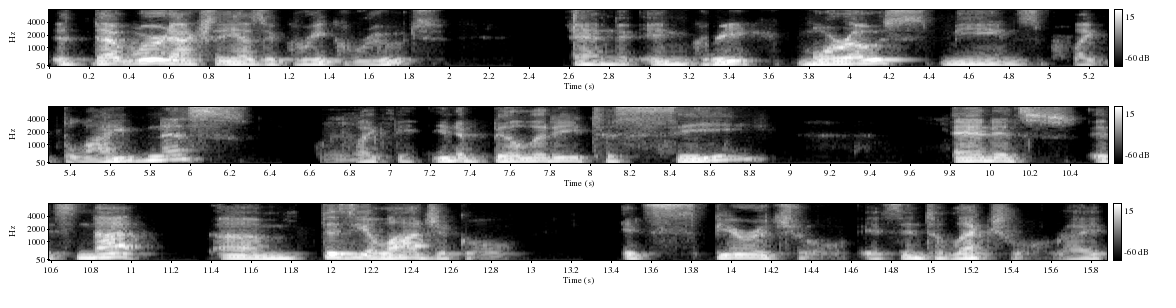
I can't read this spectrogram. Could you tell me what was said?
It, that word actually has a Greek root. And in Greek, moros means like blindness, mm. like the inability to see. And it's it's not um, physiological, it's spiritual, it's intellectual, right?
